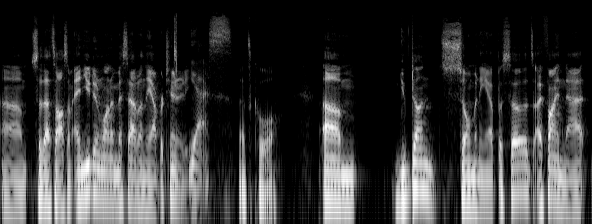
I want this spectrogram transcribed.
Um, so that's awesome, and you didn't want to miss out on the opportunity. Yes. That's cool. Um, you've done so many episodes. I find that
